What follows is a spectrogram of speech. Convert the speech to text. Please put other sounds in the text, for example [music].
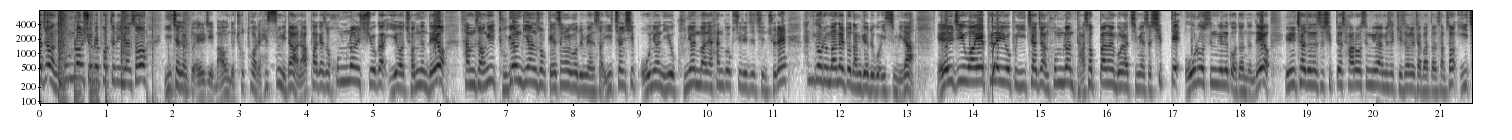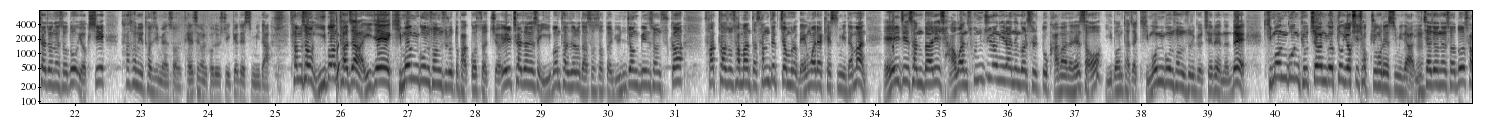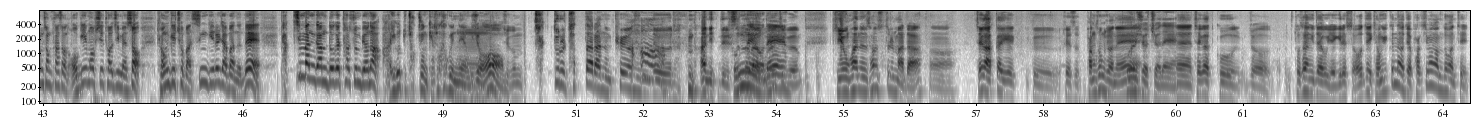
1차전 홈런쇼를 퍼뜨리면서 2차전 또 LG 마운드 초토화를 했습니다. 라팍에서 홈런쇼가 이어졌는데요. 삼성이 두 경기 연속 대승을 거두면서 2015년 이후 9년 만에 한국 시리즈 진출에 한 걸음만을 또 남겨두고 있습니다. LG와의 플레이오프 2차전 홈런 5방을 몰아치면서 10대 5로 승리를 거뒀는데요. 1차전에서 10대 4로 승리하면서 기선을 잡았던 삼성 2차전에서도 역시 타선이 터지면서 대승을 거둘 수 있게 됐습니다. 삼성 2번 타자 이제 김원곤 선수로 또 바꿨었죠. 1차전에서 2번 타자로 나 섰었던 윤정빈 선수가 4타수 3안타 3득점으로 맹활약했습니다만 LG 선발이 좌완 손주영이라는 것을 또 감안을 해서 2번 타자 김원곤 선수를 교체를 했는데 김원곤 교체한 것도 역시 적중을 했습니다. 음. 2차전에서도 삼성 타선 어김없이 터지면서 경기 초반 승기를 잡았는데 박진만 감독의 타순 변화 아 이것도 적중 계속하고 있네요. 음, 그죠? 지금 착두를 탔다라는 표현들을 [laughs] 많이들 쓰더라고요. 네. 지금 기용하는 선수들마다 어. 제가 아까 이게 그 그래서 방송 전에 보여주셨죠, 네. 네 제가 그 저 도상 기자하고 얘기를 했어요. 어제 경기 끝나고 제가 박지만 감독한테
